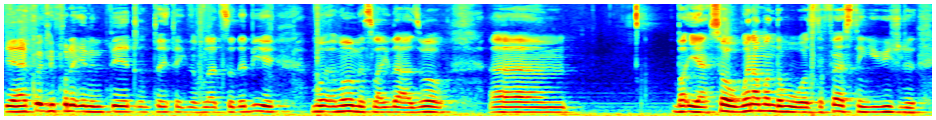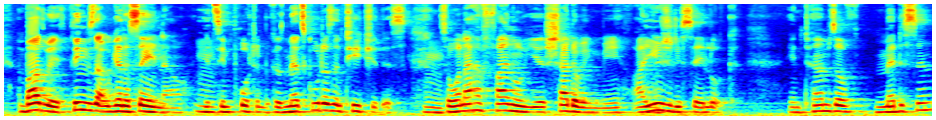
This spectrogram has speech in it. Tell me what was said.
Yeah, quickly put it in in theatre and take the blood. So there'd be moments like that as well. Um, but yeah, so when I'm on the wards, the first thing you usually do, and by the way, things that we're gonna say now, Mm. it's important because med school doesn't teach you this. Mm. So when I have final year shadowing me, I Mm. usually say, look, in terms of medicine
